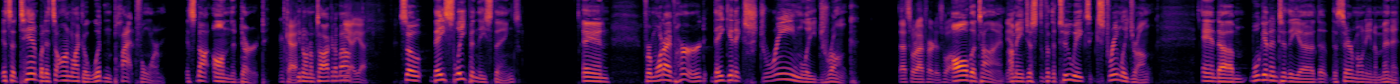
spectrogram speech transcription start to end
It's a tent, but it's on like a wooden platform. It's not on the dirt. okay, You know what I'm talking about? yeah, yeah, So they sleep in these things. And from what I've heard, they get extremely drunk that's what I've heard as well. all the time. I mean, just for the two weeks, extremely drunk. And um, we'll get into the, uh, the the ceremony in a minute.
